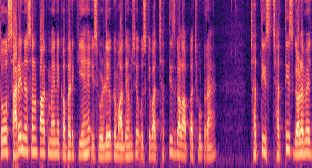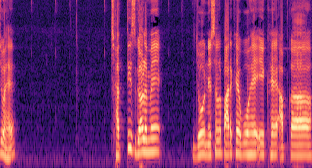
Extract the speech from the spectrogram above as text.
तो सारे नेशनल पार्क मैंने कवर किए हैं इस वीडियो के माध्यम से। उसके बाद छत्तीसगढ़ आपका छूट रहा है। छत्तीस, छत्तीसगढ़ में जो है, छत्तीसगढ़ में जो नेशनल पार्क है, वो है, एक है आपका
